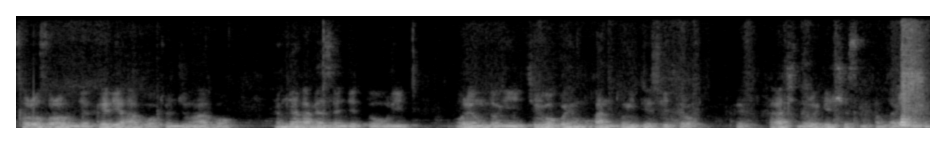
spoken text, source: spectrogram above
서로 서로 이제 배려하고 존중하고 협력하면서 이제 또 우리 어령동이 즐겁고 행복한 동이 될 수 있도록 그다 같이 노력해 주셨으면 감사하겠습니다.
